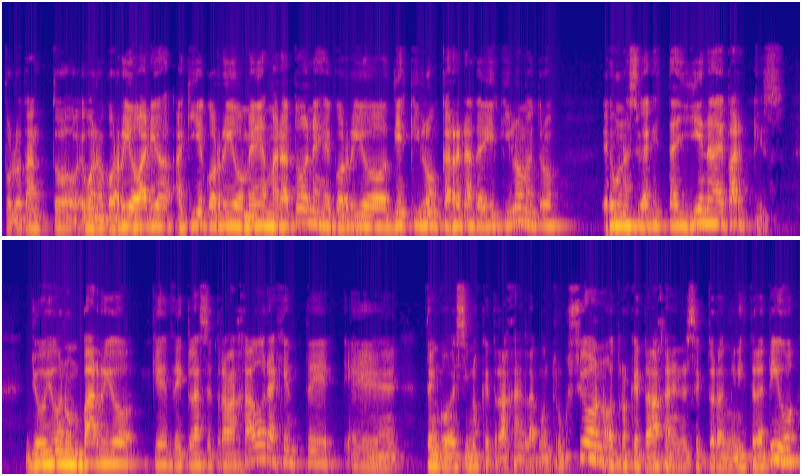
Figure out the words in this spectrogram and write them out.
por lo tanto, bueno, he corrido varios. Aquí he corrido medias maratones, he corrido 10 carreras de 10 kilómetros. Es una ciudad que está llena de parques. Yo vivo en un barrio que es de clase trabajadora, gente, eh, tengo vecinos que trabajan en la construcción, otros que trabajan en el sector administrativo,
